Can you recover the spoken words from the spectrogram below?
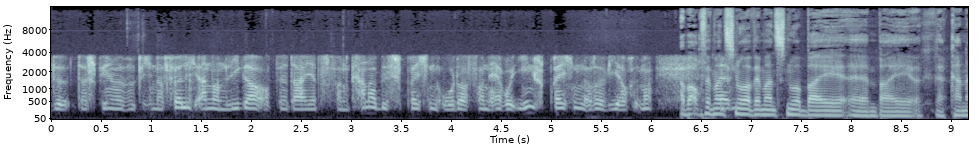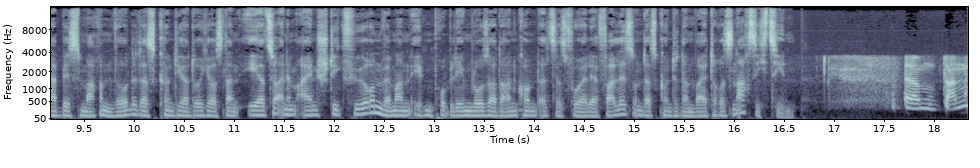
wir, da spielen wir wirklich in einer völlig anderen Liga, ob wir da jetzt von Cannabis sprechen oder von Heroin sprechen oder wie auch immer. Aber auch wenn man es ähm, nur, wenn man es nur bei äh, bei Cannabis machen würde, das könnte ja durchaus dann eher zu einem Einstieg führen, wenn man eben problemloser drankommt, als das vorher der Fall ist, und das könnte dann weiteres nach sich ziehen ähm, dann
